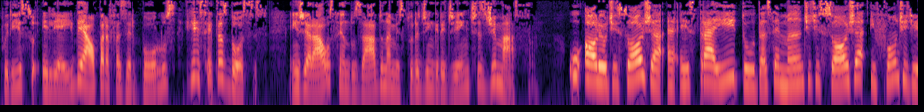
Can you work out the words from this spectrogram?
Por isso, ele é ideal para fazer bolos e receitas doces, em geral sendo usado na mistura de ingredientes de massa. O óleo de soja é extraído da semente de soja e fonte de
